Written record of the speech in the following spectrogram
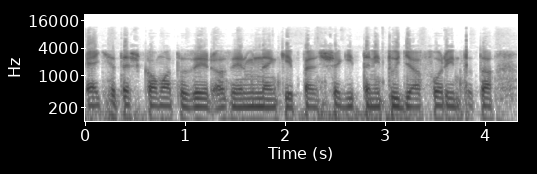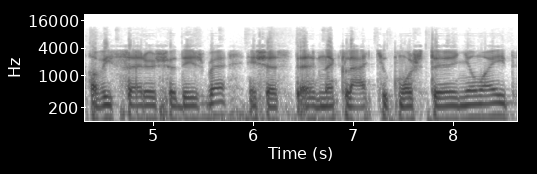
egyhetes éves kamat azért, azért mindenképpen segíteni tudja a forintot a, a visszaerősödésbe, és ezt ennek látjuk most nyomait.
